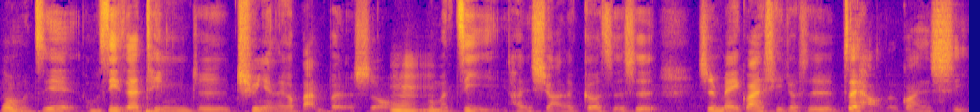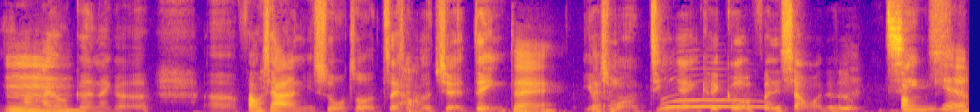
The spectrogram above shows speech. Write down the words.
因为我们之前我们自己在听就是去年那个版本的时候，嗯。我们自己很喜欢的歌词是“是没关系，就是最好的关系”，嗯。还有跟那个呃放下了你是我做的最好的决定。对，有什么经验可以跟我分享吗？就是经验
